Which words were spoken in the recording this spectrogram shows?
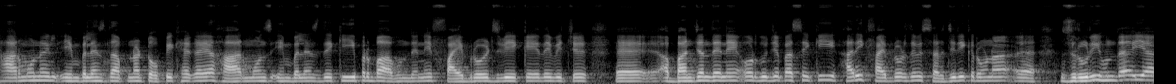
ਹਾਰਮੋਨਲ ਇੰਬੈਲੈਂਸ ਦਾ ਆਪਣਾ ਟੌਪਿਕ ਹੈਗਾ ਆ। ਹਾਰਮੋਨਸ ਇੰਬੈਲੈਂਸ ਦੇ ਕੀ ਪ੍ਰਭਾਵ ਹੁੰਦੇ ਨੇ? ਫਾਈਬਰੋਇਡਸ ਵੀ ਇੱਕ ਇਹਦੇ ਵਿੱਚ ਬਣ ਜਾਂਦੇ ਨੇ। ਔਰ ਦੂਜੇ ਪਾਸੇ ਕੀ ਹਰ ਇੱਕ ਫਾਈਬਰੋਇਡਸ ਦੇ ਵਿੱਚ ਸਰਜਰੀ ਕਰਾਉਣਾ ਜ਼ਰੂਰੀ ਹੁੰਦਾ ਹੈ ਜਾਂ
